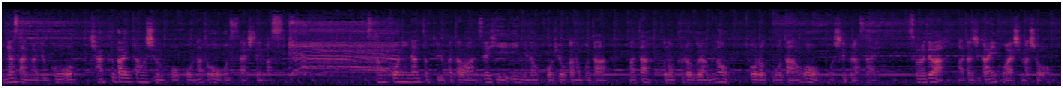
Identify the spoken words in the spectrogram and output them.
皆さんが旅行を100倍楽しむ方法などをお伝えしています。参考になったという方は是非いいねの高評価のボタンまたこのプログラムの登録ボタンを押してください。それではまた次回お会いしましょう。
